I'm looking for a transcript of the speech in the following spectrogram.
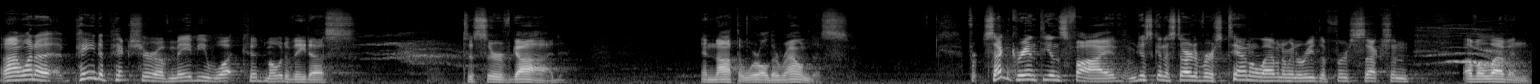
And I want to paint a picture of maybe what could motivate us to serve God and not the world around us. For 2 Corinthians 5, I'm just going to start at verse 10, 11. I'm going to read the first section of 11.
